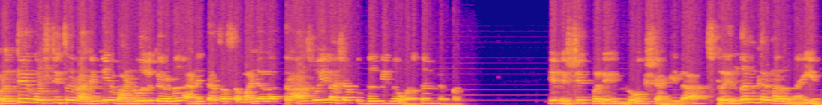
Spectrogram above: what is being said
प्रत्येक गोष्टीचं राजकीय भांडवल करणं आणि त्याचा समाजाला त्रास होईल अशा पद्धतीनं वर्तन करणं हे निश्चितपणे लोकशाहीला स्ट्रेंदन करणार नाहीये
